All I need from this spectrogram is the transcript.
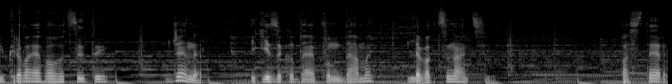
відкриває фагоцити, Дженнер, який закладає фундамент для вакцинації. Пастер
